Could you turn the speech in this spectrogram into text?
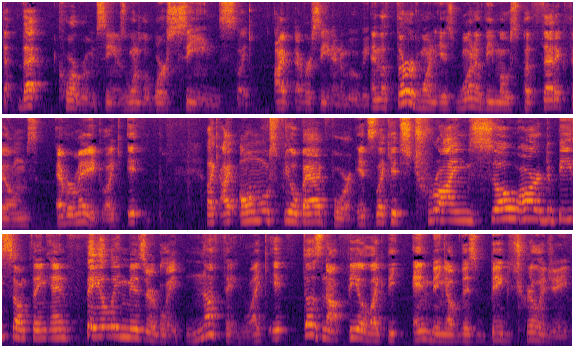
th that courtroom scene is one of the worst scenes, like, I've ever seen in a movie. And the third one is one of the most pathetic films ever made. Like, it like I almost feel bad for it. It's like it's trying so hard to be something and failing miserably. Nothing. Like it does not feel like the ending of this big trilogy.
